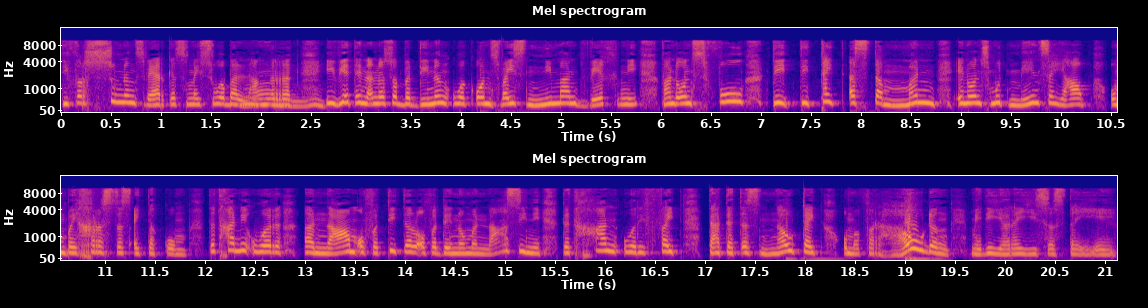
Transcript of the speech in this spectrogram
Die versoeningswerk is vir my so belangrik. Jy mm. weet en in ons bediening ook ons wys niemand weg nie, want ons voel die die tyd is te min en ons moet mense help om by Christus uit te kom. Dit gaan nie oor 'n naam of 'n titel of 'n denominasie nie. Dit gaan oor die feit dat dit is nou tyd om 'n verhouding met die Here Jesus te hê.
